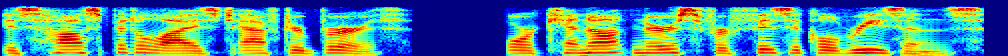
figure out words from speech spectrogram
is hospitalized after birth, or cannot nurse for physical reasons.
